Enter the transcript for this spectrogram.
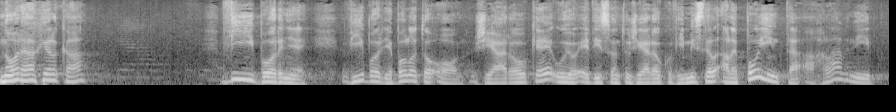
No, Rachelka? Výborne, výborne. Bolo to o žiarovke, Ujo Edison tú žiarovku vymyslel, ale pointa a hlavný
